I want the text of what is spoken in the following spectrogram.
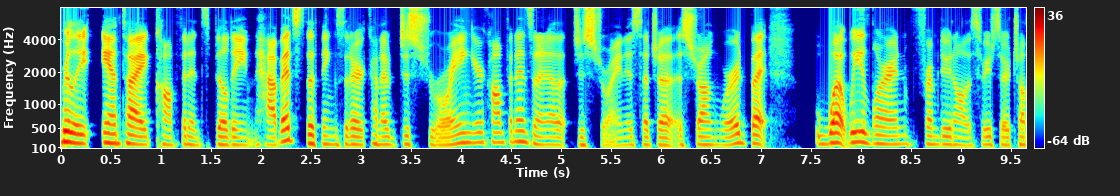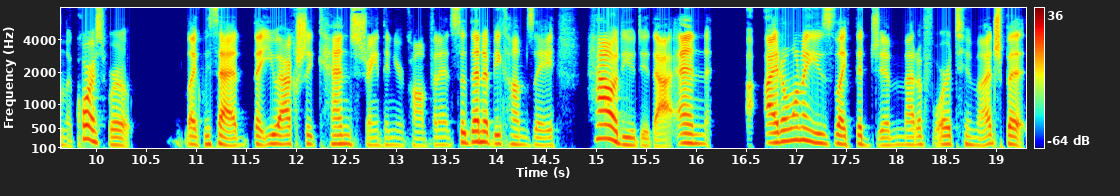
really anti confidence building habits, the things that are kind of destroying your confidence. And I know that destroying is such a, a strong word, but what we learned from doing all this research on the course were like we said that you actually can strengthen your confidence. So then it becomes a how do you do that? And I- don't want to use like the gym metaphor too much but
